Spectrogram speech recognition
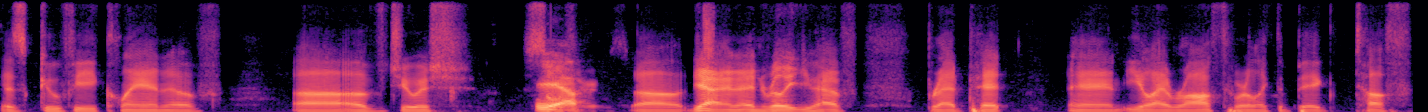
this goofy clan of uh, of Jewish Yeah. soldiers. Uh, yeah, and, and really you have Brad Pitt and Eli Roth who are like the big tough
